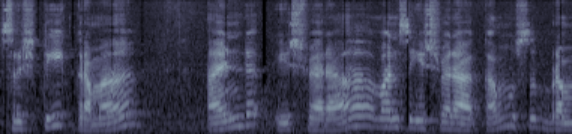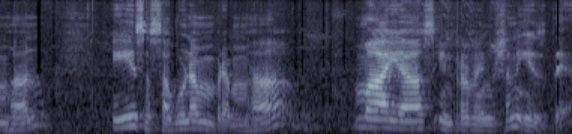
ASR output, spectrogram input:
Srishti Krama and Ishvara. Once Ishvara comes, Brahman is Sagunam Brahma, Maya's intervention is there.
